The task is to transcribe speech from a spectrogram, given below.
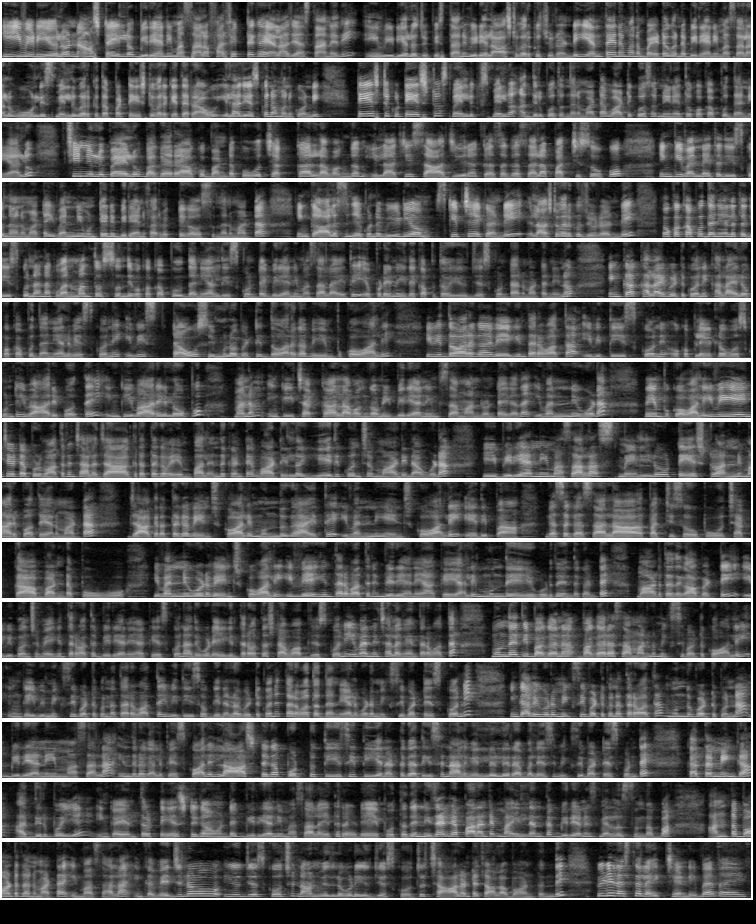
ఈ వీడియోలో నా స్టైల్లో బిర్యానీ మసాలా పర్ఫెక్ట్గా ఎలా చేస్తా అనేది ఈ వీడియోలో చూపిస్తాను. వీడియో లాస్ట్ వరకు చూడండి. ఎంతైనా మనం బయట ఉన్న బిర్యానీ మసాలాలు ఓన్లీ స్మెల్ వరకు తప్ప టేస్ట్ వరకు అయితే రావు. ఇలా చేసుకున్నాం అనుకోండి టేస్ట్కు టేస్ట్ స్మెల్కు స్మెల్ అదిరిపోతుంది వాటి కోసం నేనైతే ఒక కప్పు ధనియాలు చిన్నుల్లిపాయలు బగారాకు బండ పువ్వు చెక్క లవంగం ఇలాచి సాజీర గసగసాల పచ్చి సోపు ఇంక ఇవన్నీ అయితే తీసుకున్నాను అనమాట ఇవన్నీ ఉంటేనే బిర్యానీ పర్ఫెక్ట్గా వస్తుందనమాట ఇంకా ఆలస్యం చేయకుండా వీడియో స్కిప్ చేయకండి. లాస్ట్ వరకు చూడండి. ఒక కప్పు ధనియాలు అయితే తీసుకున్నా నాకు వన్ మంత్ వస్తుంది ఒక కప్పు ధనియాలు తీసుకుంటే బిర్యానీ మసాలా అయితే ఎప్పుడైనా ఇదే కప్పుతో యూజ్ చేసుకుంటాను అనమాట నేను. ఇంకా కళాయి పెట్టుకొని కళాయిలో ఒక కప్పు ధనియాలు వేసుకొని ఇవి స్టవ్ సిమ్లో పెట్టి దోరగా వేయింపుకోవాలి. ఇవి దోరగా వేగిన తర్వాత ఇవి తీసుకొని ఒక ప్లేట్లో పోసుకుంటే ఇవి ఆరిపోతాయి. ఇంక ఇవి ఆరేలోపు మనం ఇంక ఈ చెక్క లవంగం ఈ బిర్యానీ సామాన్లు ఉంటాయి కదా ఇవన్నీ కూడా వేంపుకోవాలి ఇవి వేయించేటప్పుడు మాత్రం చాలా జాగ్రత్తగా వేయింపాలి. ఎందుకంటే వాటిల్లో ఏది కొంచెం మాడినా కూడా ఈ బిర్యానీ మసాలా స్మెల్ టేస్ట్ అన్నీ మారిపోతాయి అనమాట జాగ్రత్తగా వేయించుకోవాలి. ముందుగా అయితే ఇవన్నీ వేయించుకోవాలి. ఏది గసగసాల పచ్చి సోపు చెక్క బండ పువ్వు ఇవన్నీ కూడా వేయించుకోవాలి. ఇవి వేగిన తర్వాతనే బిర్యానీ ఆకేయాలి. ముందే వేయకూడదు. ఎందుకంటే మాడుతుంది కాబట్టి ఇవి కొంచెం వేగిన తర్వాత బిర్యానీ ఆకేసుకొని అది కూడా వేగిన తర్వాత స్టవ్ ఆఫ్ చేసుకొని ఇవన్నీ చల్లగైన తర్వాత ముందైతే బగానా బగారా సామాన్లు మిక్సీ పట్టుకోవాలి. ఇంకా ఇవి మిక్సీ పట్టుకున్న తర్వాత ఇవి తీసి ఒక గిన్నెలో పెట్టుకొని తర్వాత ధనియాలు కూడా మిక్సీ పట్టేసుకొని ఇంకా అవి కూడా మిక్సీ పట్టుకున్న తర్వాత ముందు పట్టుకుని పట్టుకున్న బిర్యానీ మసాలా ఇందులో కలిపేసుకోవాలి. లాస్ట్గా పొట్టు తీసి తీయనట్టుగా తీసి నాలుగు ఎల్లుల్లి రెబ్బలేసి మిక్సీ పట్టేసుకుంటే కథం ఇంకా అదిరిపోయే ఇంకా ఎంతో టేస్ట్గా ఉండే బిర్యానీ మసాలా అయితే రెడీ అయిపోతుంది. నిజం చెప్పాలంటే మా ఇల్లంతా బిర్యానీ స్మెల్ వస్తుందబ్బా. అంత బాగుంటుంది అనమాట ఈ మసాలా. ఇంకా వెజ్లో యూజ్ చేసుకోవచ్చు నాన్ వెజ్లో కూడా యూజ్ చేసుకోవచ్చు. చాలా అంటే చాలా బాగుంటుంది. వీడియో నచ్చితే లైక్ చేయండి. Bye bye.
